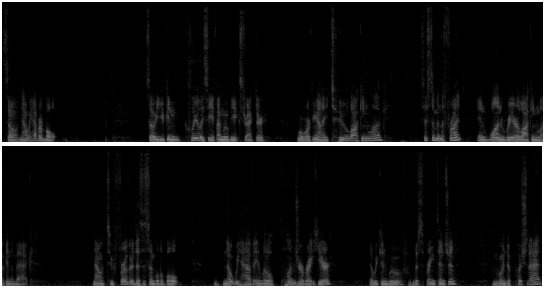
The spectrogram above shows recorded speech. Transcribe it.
So now we have our bolt. So you can clearly see if I move the extractor, we're working on a two locking lug system in the front and one rear locking lug in the back. Now to further disassemble the bolt, note we have a little plunger right here that we can move with spring tension. I'm going to push that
